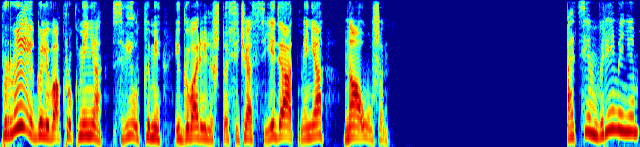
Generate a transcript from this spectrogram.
прыгали вокруг меня с вилками и говорили, что сейчас съедят меня на ужин. А тем временем,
